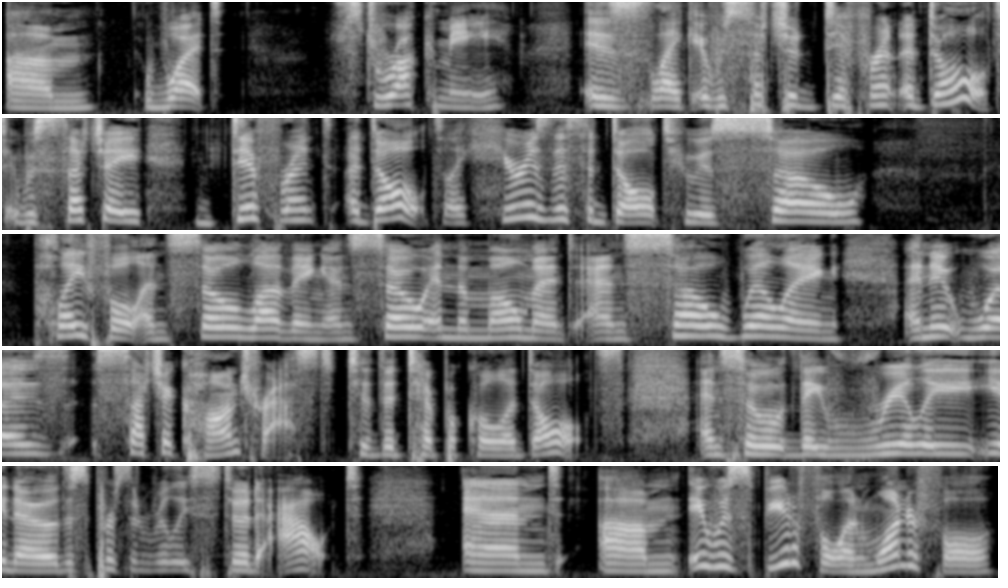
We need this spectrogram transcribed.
um, what struck me is like it was such a different adult. It was such a different adult. Like here is this adult who is so playful and so loving and so in the moment and so willing. And it was such a contrast to the typical adults. And so they really, you know, this person really stood out. And um, it was beautiful and wonderful.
